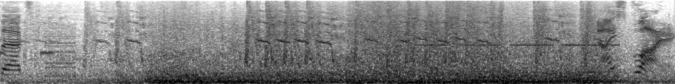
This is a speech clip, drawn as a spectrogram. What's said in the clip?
Felt that. Nice flying.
